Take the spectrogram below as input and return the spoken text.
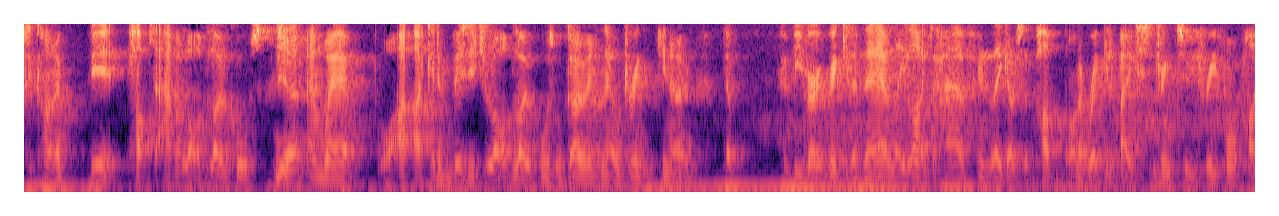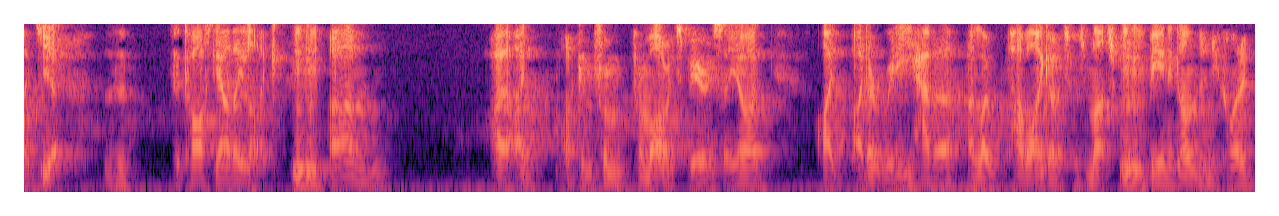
to kind of be it pubs that have a lot of locals. Yeah. and where I, I could envisage a lot of locals will go in and they'll drink. You know, they'll they'll be very regular there, and they like to have. You know, they go to the pub on a regular basis and drink two, three, four pints. Yeah. Of the the cask ale they like. Mm-hmm. Um, I, I, I can from from our experience, you know, I, I, I don't really have a, a local pub I go to as much. But being in London, you kind of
